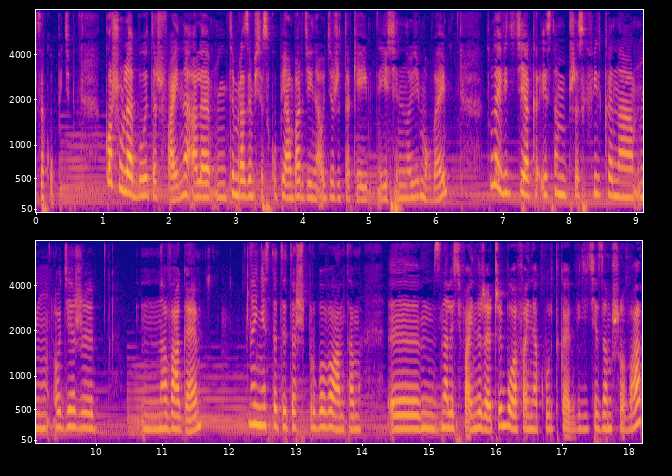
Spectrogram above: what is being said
zakupić. Koszule były też fajne, ale mm, tym razem się skupiałam bardziej na odzieży takiej jesienno-zimowej. Tutaj widzicie, jak jestem przez chwilkę na mm, odzieży mm, na wagę. No i niestety też próbowałam tam znaleźć fajne rzeczy. Była fajna kurtka, jak widzicie, zamszowa.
